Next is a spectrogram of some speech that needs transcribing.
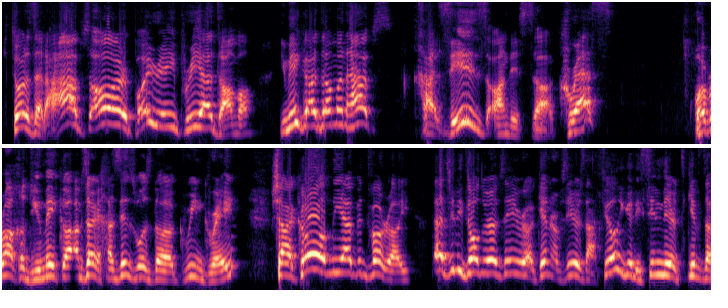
He taught us that habs are bayre pri adama. You make adama and habs. Chaziz on this uh, cress. Or bracha, do you make? I'm sorry, chaziz was the green grain. Shakol niyabit varay. That's what he told Rav Zera. Again, Rav Zera is not feeling good. He's sitting there to give the,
